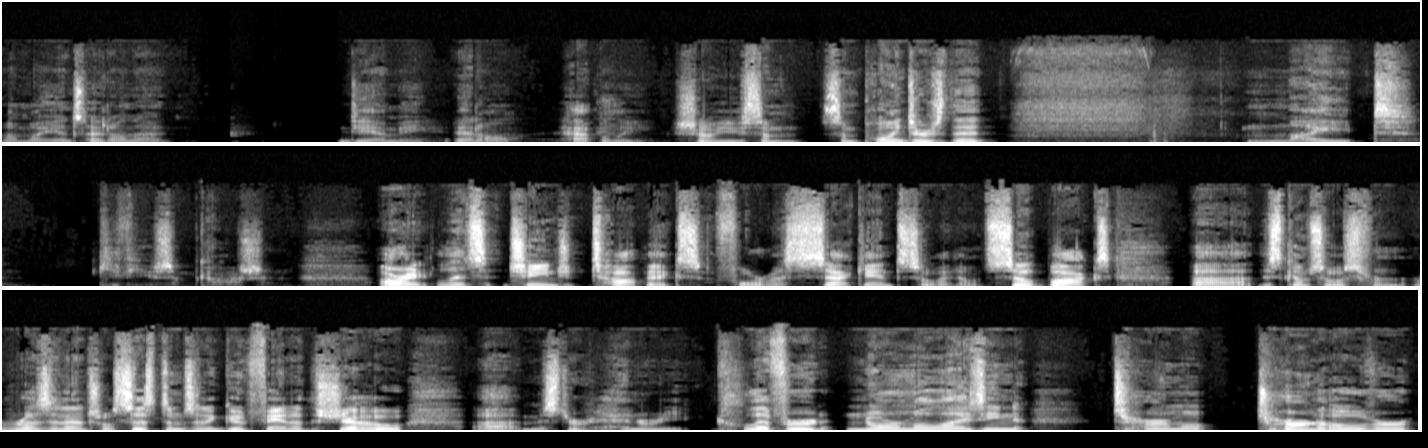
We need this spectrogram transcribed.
on my insight on that, DM me and I'll happily show you some some pointers that might give you some caution. All right, let's change topics for a second so I don't soapbox. Uh, this comes to us from Residential Systems and a good fan of the show, uh, Mr. Henry Clifford, normalizing term- turnover,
